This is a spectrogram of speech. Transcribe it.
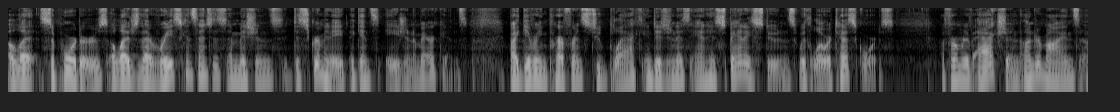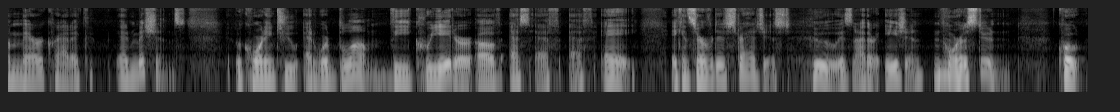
alle- supporters allege that race conscious admissions discriminate against Asian Americans by giving preference to black, indigenous, and Hispanic students with lower test scores. Affirmative action undermines a meritocratic admissions, according to Edward Blum, the creator of SFFA, a conservative strategist who is neither Asian nor a student. Quote,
